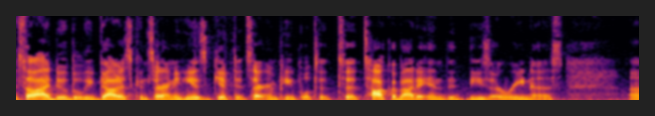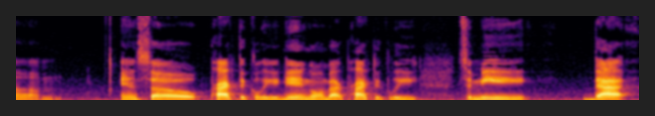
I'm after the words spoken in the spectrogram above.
so I do believe God is concerned, and He has gifted certain people to to talk about it in the, these arenas. Um, and so, practically, again, going back practically, to me, that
